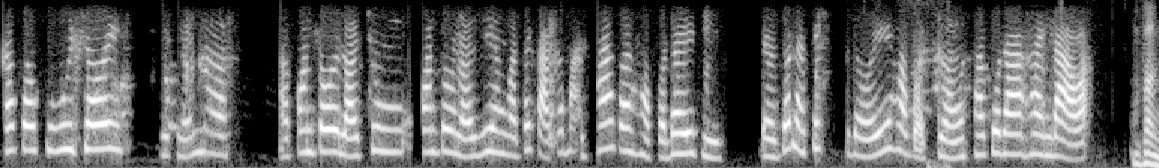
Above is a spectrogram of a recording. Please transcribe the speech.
các khu vui chơi vì thế mà à, con tôi nói chung con tôi nói riêng và tất cả các bạn khác học ở đây thì đều rất là thích tới học ở trường Sakura Hành Đảo ạ. Vâng,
